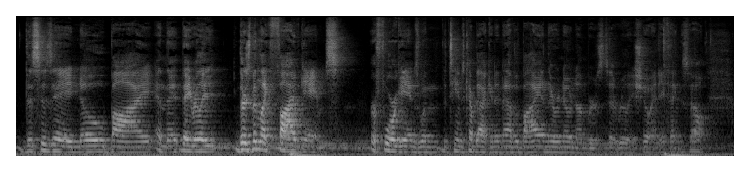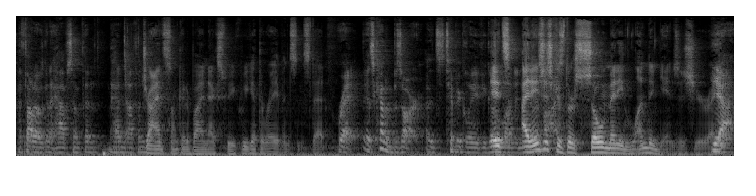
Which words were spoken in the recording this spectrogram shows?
this is a no buy, and they, they really there's been like five games or four games when the teams come back and didn't have a bye, and there were no numbers to really show anything. So I thought I was going to have something, had nothing. Giants don't going to buy next week. We get the Ravens instead. Right. It's kind of bizarre. It's typically if you go It's to London. I think it's just because there's so many London games this year, right? yeah,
